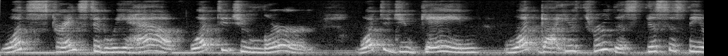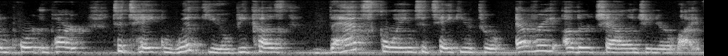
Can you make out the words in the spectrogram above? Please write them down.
what strengths did we have? What did you learn what did you gain? What got you through this? This is the important part to take with you because that's going to take you through every other challenge in your life.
